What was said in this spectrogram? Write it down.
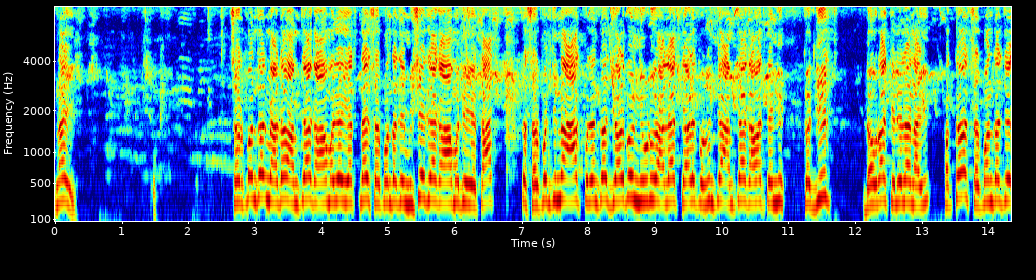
नाही. सरपंच मॅडम आमच्या गावामध्ये येत नाही सरपंचाचे मिसेस या गावामध्ये येतात. तर सरपंचींना आजपर्यंत ज्यावेळेस निवडून आल्या त्यावेळेपासून त्या आमच्या गावात त्यांनी कधीच दौरा केलेला नाही. फक्त सरपंचाचे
